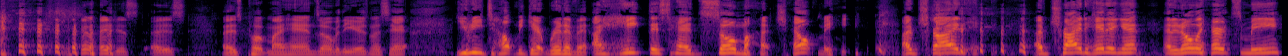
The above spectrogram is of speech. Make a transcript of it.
and I just, I just, I just put my hands over the ears and I say, "You need to help me get rid of it. I hate this head so much. Help me. I've tried, I've tried hitting it, and it only hurts me,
